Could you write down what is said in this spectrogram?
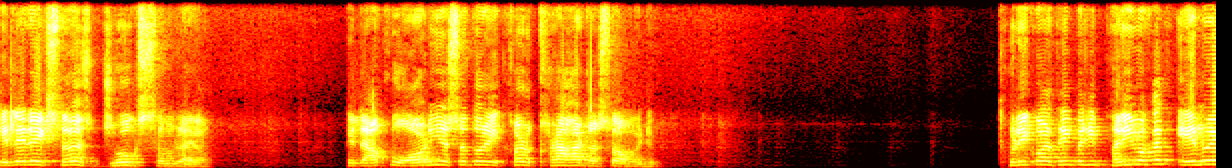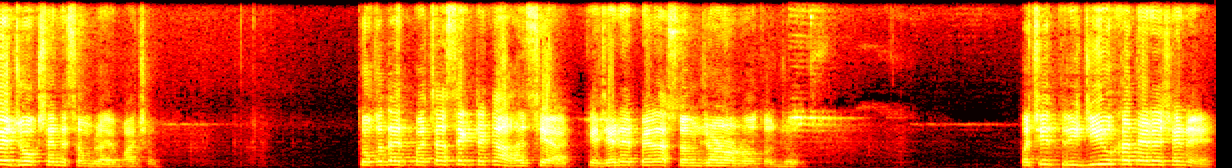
એટલે એને એક સરસ જોક સમજાયો એટલે આખું ઓડિયન્સ હતો એ ખડખડાટ હસવા માંડ્યું. થોડીક વાર થઈ પછી ફરી વખત એનો એ જોક્સ એને સંભળાયો પાછો. તો કદાચ પચાસેક ટકા હસ્યા કે જેને પહેલા સમજણો નહોતો જોક્સ પછી ત્રીજી વખત એને છે ને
